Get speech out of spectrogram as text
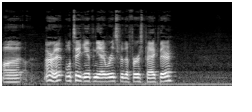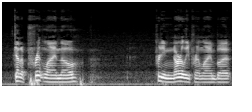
Uh, all right, we'll take Anthony Edwards for the first pack there. Got a print line though. Pretty gnarly print line, but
